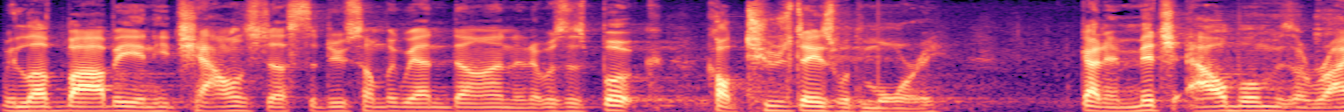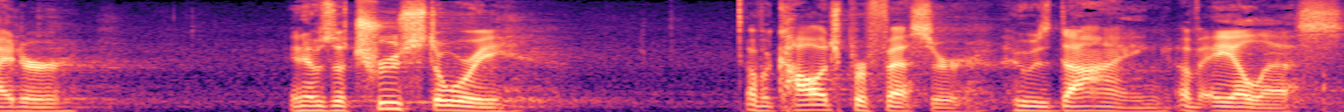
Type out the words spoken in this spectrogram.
We loved Bobby, and he challenged us to do something we hadn't done. And it was this book called Tuesdays with Morrie. A guy named Mitch Albom is a writer. And it was a true story of a college professor who was dying of ALS.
